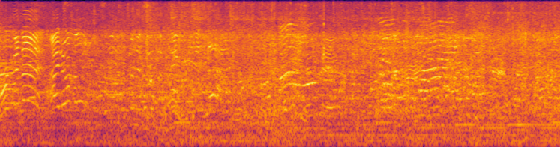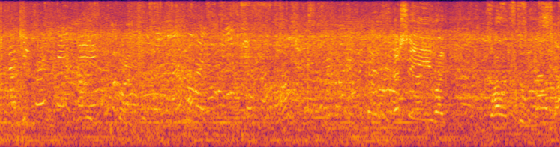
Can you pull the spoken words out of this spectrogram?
We're gonna, I don't know. Like while it's still yeah.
